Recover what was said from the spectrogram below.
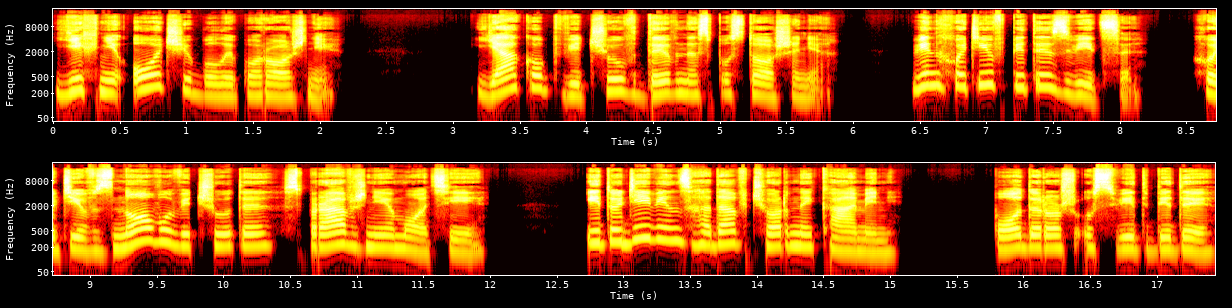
їхні очі були порожні. Якоб відчув дивне спустошення. Він хотів піти звідси, хотів знову відчути справжні емоції. І тоді він згадав чорний камінь, подорож у світ біди.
